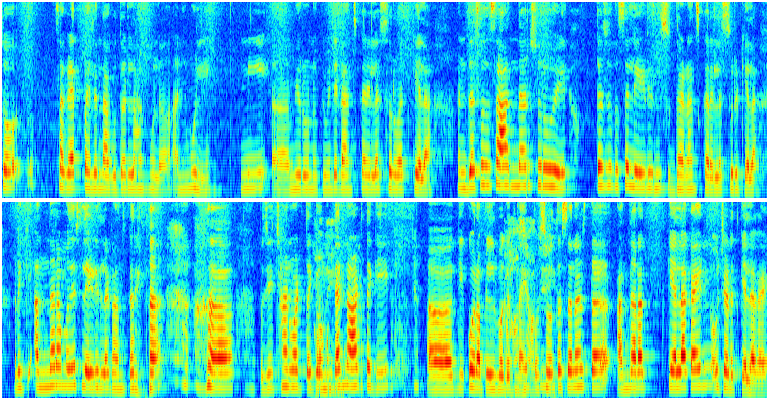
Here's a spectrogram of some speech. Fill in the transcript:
सो सगळ्यात पहिल्यांदा अगोदर लहान मुलं आणि मुलींनी अ, मिरवणुकीमध्ये डान्स करायला सुरुवात केला. आणि जसं जसं अंधार सुरू होईल तसं तसं लेडीजनी सुद्धा डान्स करायला सुरू केला. कारण की अंधारामध्येच लेडीजला डान्स करायला म्हणजे छान वाटतं किंवा मग त्यांना वाटतं की की कोण आपल्याला बघत नाही. सो तसं नसतं. अंधारात केला काय आणि उजेडात केला काय?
